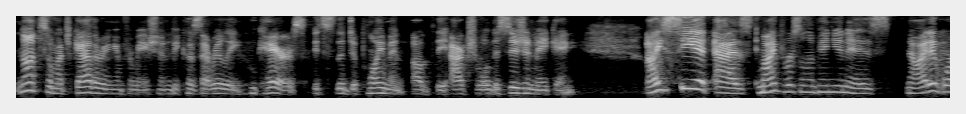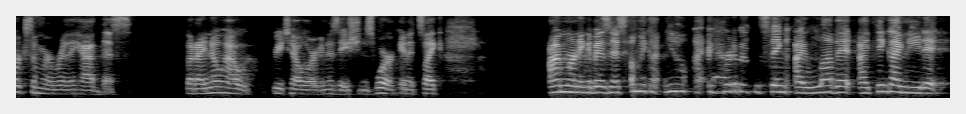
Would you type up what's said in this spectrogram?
not so much gathering information because that really who cares? It's the deployment of the actual decision making i see it as my personal opinion is now i didn't work somewhere where they had this but i know how retail organizations work and it's like i'm running a business. Oh my god you know i heard about this thing. I love it. I think i need it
